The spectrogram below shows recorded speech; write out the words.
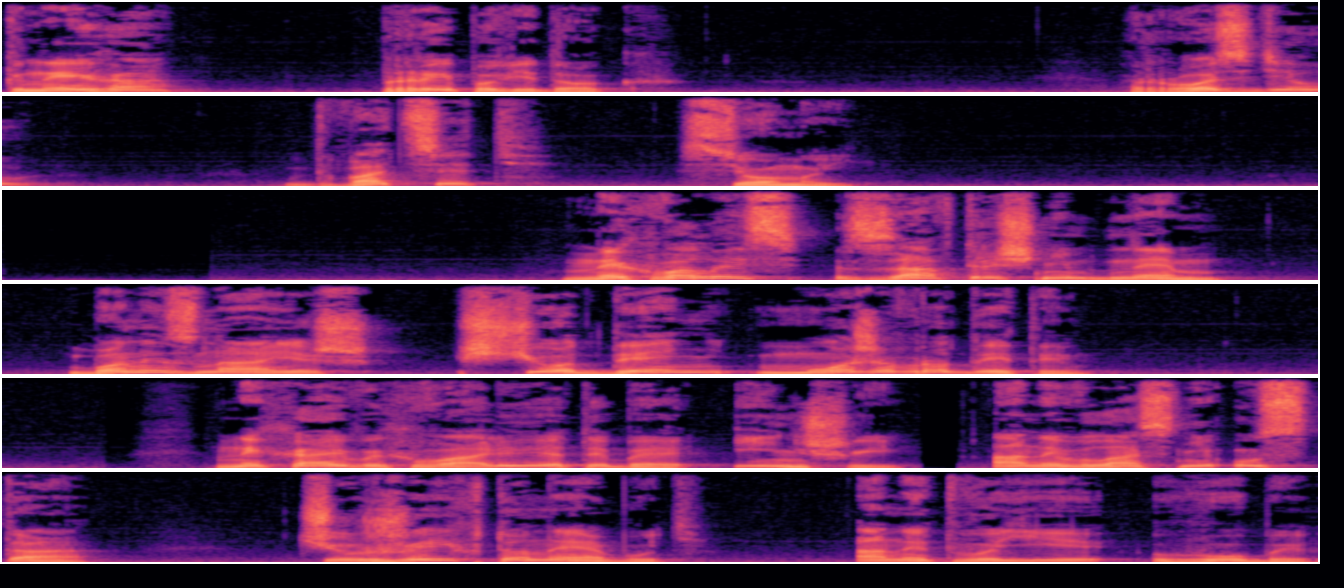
Книга Приповідок, розділ 27 Не хвались завтрашнім днем, бо не знаєш, що день може вродити. Нехай вихвалює тебе інший, а не власні уста, чужий хто-небудь, а не твої губи.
